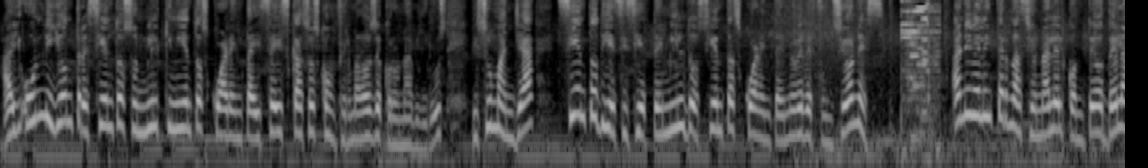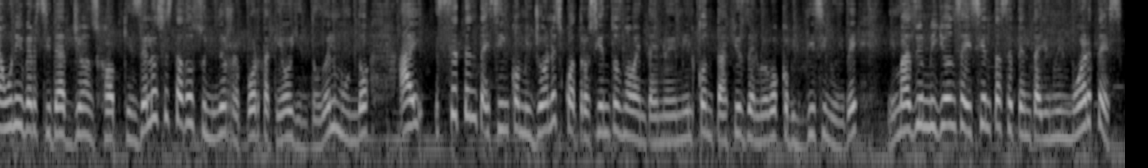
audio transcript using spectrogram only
hay 1.301.546 casos confirmados de coronavirus y suman ya 117.249 defunciones. A nivel internacional, el conteo de la Universidad Johns Hopkins de los Estados Unidos reporta que hoy en todo el mundo hay 75.499.000 contagios del nuevo COVID-19 y más de 1.671.000 muertes.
